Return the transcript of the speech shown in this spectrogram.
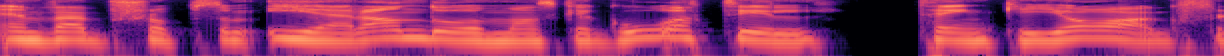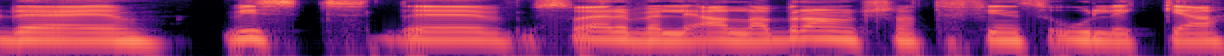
en webbshop som eran då man ska gå till, tänker jag. För det, Visst, det, så är det väl i alla branscher att det finns olika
